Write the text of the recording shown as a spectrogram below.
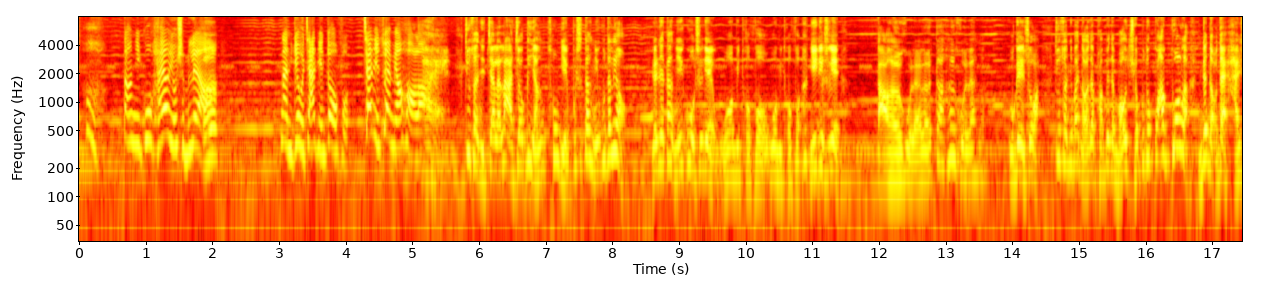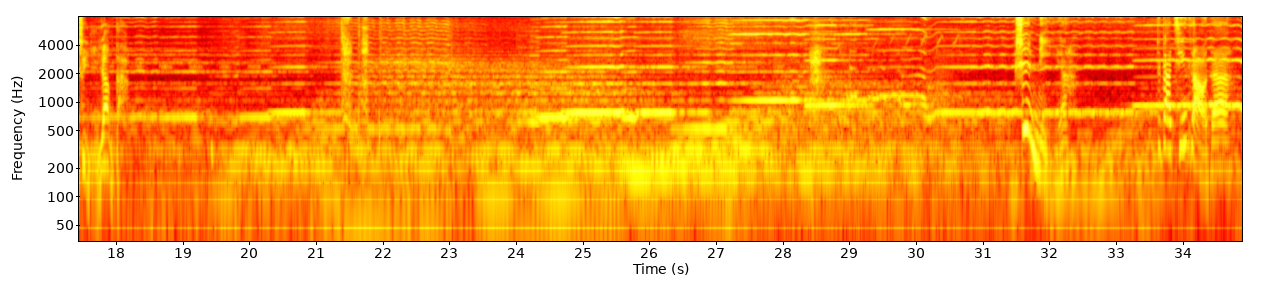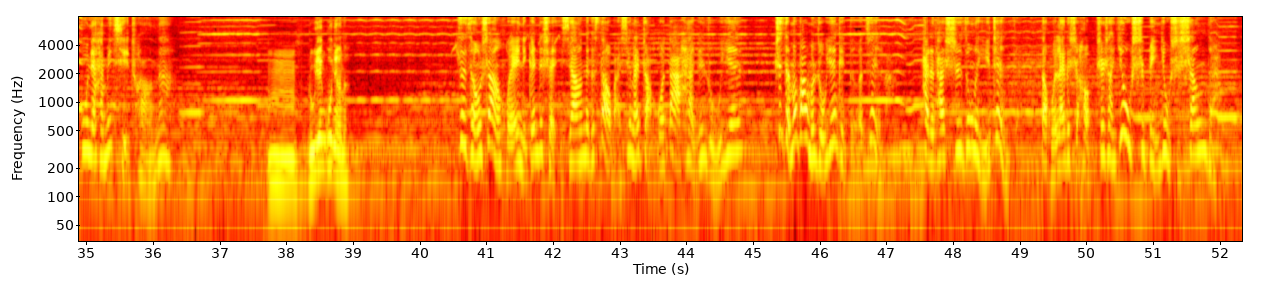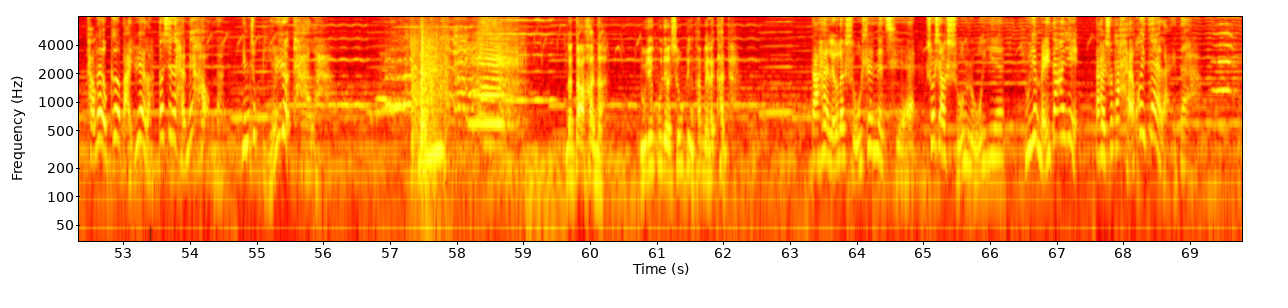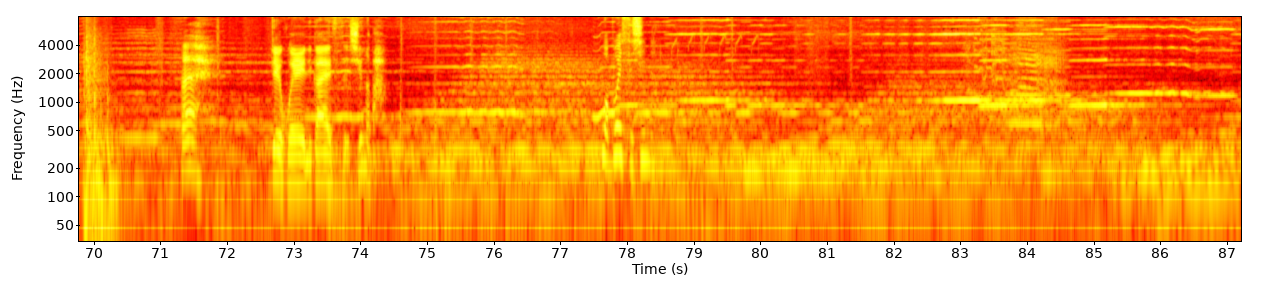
哦，当尼姑还要有什么料啊？那你给我加点豆腐，加点蒜苗好了。哎，就算你加了辣椒跟洋葱，也不是当尼姑的料。人家当尼姑是念阿弥陀佛，阿弥陀佛，你一定是念大恩回来了，大恩回来了。我跟你说啊，就算你把脑袋旁边的毛全部都刮光了，你的脑袋还是一样的。是你呀。这大清早的，姑娘还没起床呢。嗯，如烟姑娘呢？自从上回你跟着沈香那个扫把星来找过大汉跟如烟，是怎么把我们如烟给得罪了，害得他失踪了一阵子，到回来的时候身上又是病又是伤的，躺了有个把月了，到现在还没好呢。你们就别惹他了。那大汉呢？如烟姑娘生病，他没来看她。大汉留了赎身的钱，说是要赎如烟，如烟没答应。大汉说他还会再来的。哎，这回你该死心了吧？我不会死心的。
